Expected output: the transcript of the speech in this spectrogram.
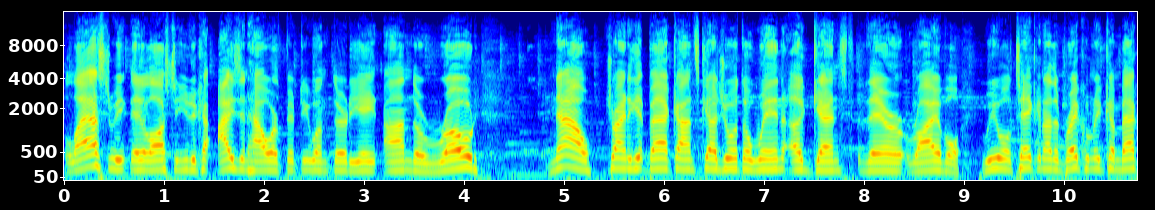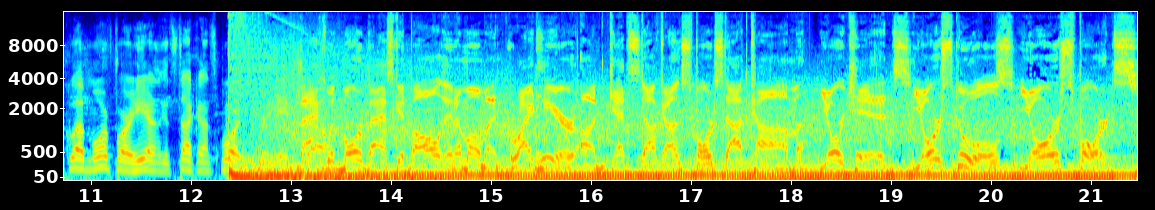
last week they lost to Utica Eisenhower 51 38 on the road. now trying to get back on schedule with a win against their rival. We will take another break. When we come back, we'll have more for you here on Get Stuck on Sports Back with more basketball in a moment, right here on GetStuckOnSports.com. Your kids, your schools, your sports.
